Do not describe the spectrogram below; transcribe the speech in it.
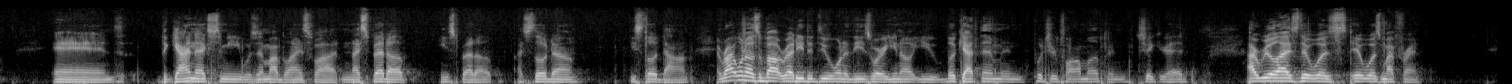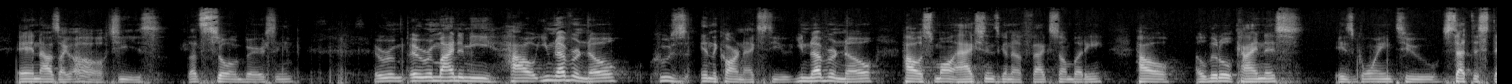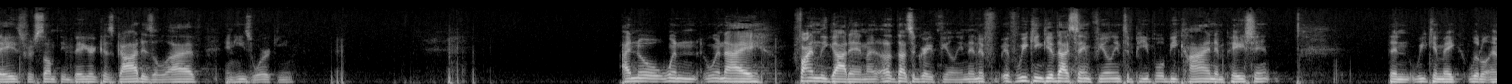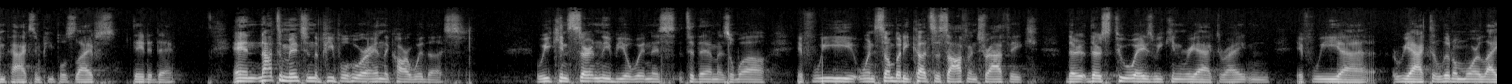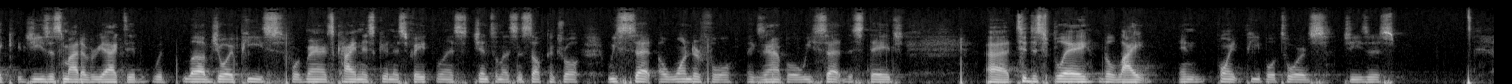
and the guy next to me was in my blind spot, and I sped up. He sped up. I slowed down. He slowed down. And right when I was about ready to do one of these where, you know, you look at them and put your palm up and shake your head, I realized it was, it was my friend. And I was like, oh, jeez, that's so embarrassing. It, it reminded me how you never know who's in the car next to you. You never know how a small action is going to affect somebody, how a little kindness is going to set the stage for something bigger because God is alive and He's working. I know when when I finally got in, I, uh, that's a great feeling. And if if we can give that same feeling to people, be kind and patient, then we can make little impacts in people's lives day to day. And not to mention the people who are in the car with us. We can certainly be a witness to them as well. If we, when somebody cuts us off in traffic, there, there's two ways we can react, right? And if we uh, react a little more like Jesus might have reacted with love, joy, peace, forbearance, kindness, goodness, faithfulness, gentleness, and self control, we set a wonderful example. We set the stage uh, to display the light and point people towards Jesus.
